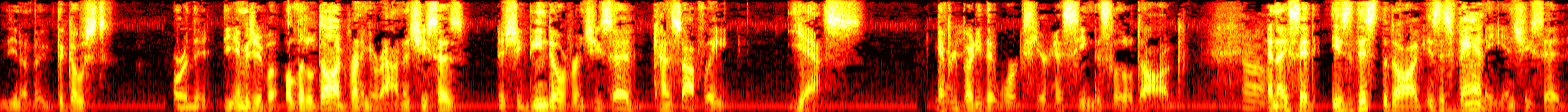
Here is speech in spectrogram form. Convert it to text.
you know, the, the ghost or the, mm-hmm. the image of a, a little dog running around? And she says, she leaned over and she said, kind of softly, yes. Everybody that works here has seen this little dog. Oh. And I said, is this the dog? Is this Fanny? And she said,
